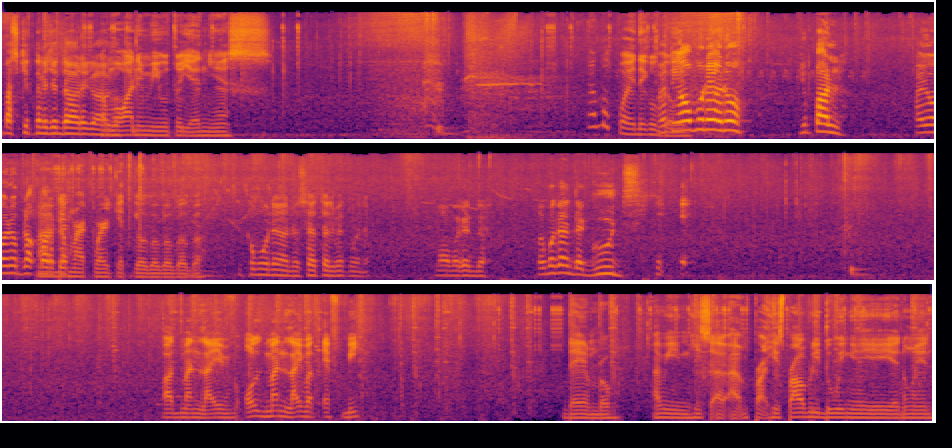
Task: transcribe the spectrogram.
Basket na legendary gago. Kamukha ni Mewtwo yan, yes. Ano ba pwede ko Ay, gawin? tingnan ko muna yung ano. Yung pal. Ay, yung ano, black Ah, market. Black Mark Market. Go, go, go, go, go. Ko muna yung ano, settlement muna. Mga maganda. Pag maganda, goods. Odd Man Live. Old Man Live at FB. Damn, bro. I mean, he's uh, uh, pro- he's probably doing a ano ngayon.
